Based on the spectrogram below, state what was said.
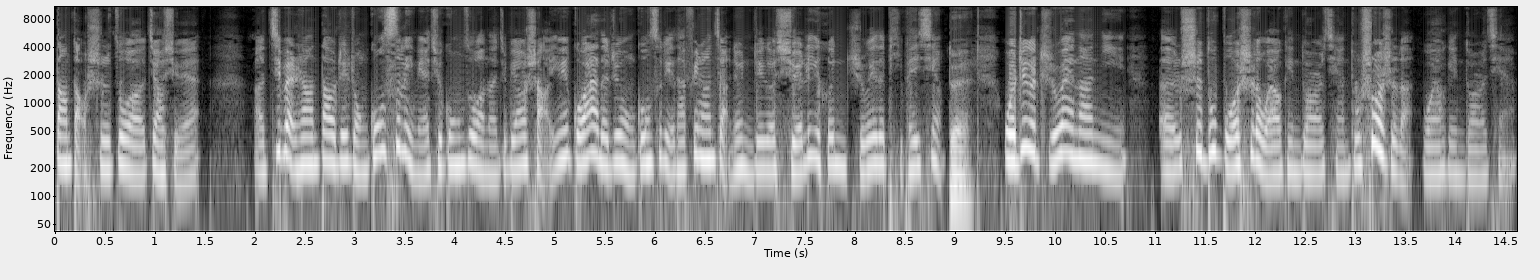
当导师做教学。啊，基本上到这种公司里面去工作呢，就比较少，因为国外的这种公司里，它非常讲究你这个学历和你职位的匹配性。对，我这个职位呢，你呃是读博士的，我要给你多少钱；读硕士的，我要给你多少钱。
